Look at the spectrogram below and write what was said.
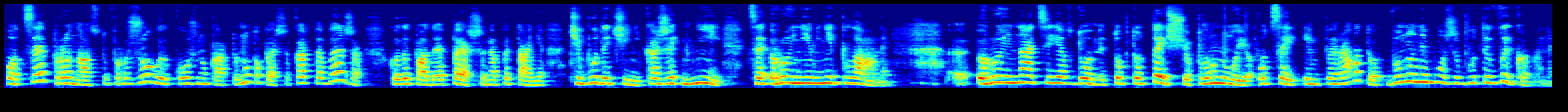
Оце про наступ, розжовую кожну карту. Ну, по-перше, карта вежа, коли падає перше на питання, чи буде чи ні, каже ні, це руйнівні плани. Е, Руйнація в домі, тобто те, що планує оцей імператор, воно не може бути виконане.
